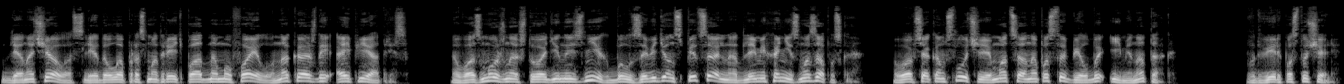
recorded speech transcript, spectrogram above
Для начала следовало просмотреть по одному файлу на каждый IP-адрес. Возможно, что один из них был заведен специально для механизма запуска. Во всяком случае, Мацана поступил бы именно так. В дверь постучали.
